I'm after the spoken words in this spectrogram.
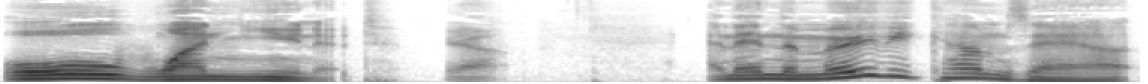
all one unit. Yeah. And then the movie comes out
